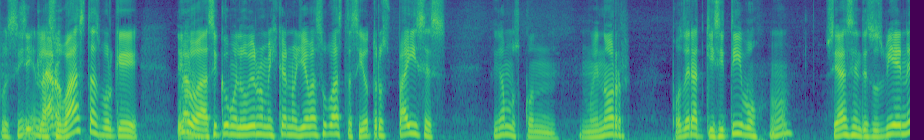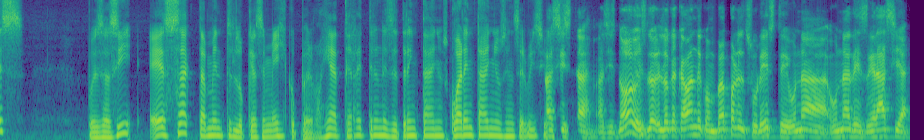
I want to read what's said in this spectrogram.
pues sí, en las subastas, porque Digo, así como el gobierno mexicano lleva subastas y otros países, digamos, con menor poder adquisitivo, ¿no? se hacen de sus bienes, pues así exactamente es lo que hace México, pero imagínate, hay trenes de 30 años, 40 años en servicio. Así está, así no, es lo, que acaban de comprar para el sureste, una, una desgracia.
